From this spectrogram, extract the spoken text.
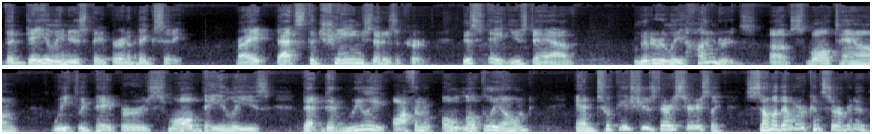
the daily newspaper in a big city, right? That's the change that has occurred. This state used to have literally hundreds of small town weekly papers, small dailies that that really often locally owned and took issues very seriously. Some of them were conservative,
